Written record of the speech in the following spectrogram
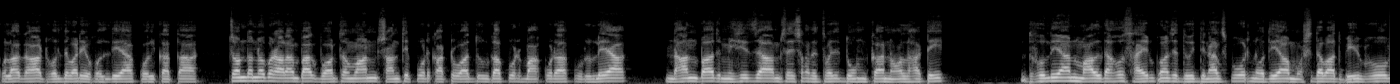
কোলাঘাট, হলদিবাড়ি, হলদিয়া, কলকাতা, চন্দননগর, আরামবাগ, বর্ধমান, শান্তিপুর, কাটোয়া, দুর্গাপুর, বাঁকুড়া, পুরুলিয়া, ধানবাদ, মিহিজাম, সেই সঙ্গে দেখতে পাচ্ছি দুমকা, নলহাটি, ধুলিয়ান, মালদাহ, সাহেবগঞ্জ, দুই দিনাজপুর, নদিয়া, মুর্শিদাবাদ, বীরভূম,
